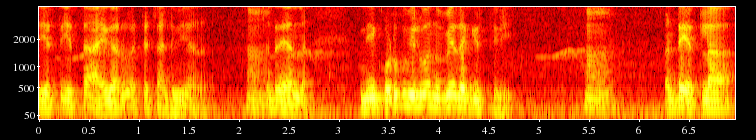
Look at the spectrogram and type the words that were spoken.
ఎట్ట ఎట్ట అయ్యగారు ఎట్ట ఎట్లాంటివి? అన్నాడు. అంటే నేను అన్న నీ కొడుకు విలువ నువ్వే తగ్గిస్తేవి. అంటే ఎట్లా?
